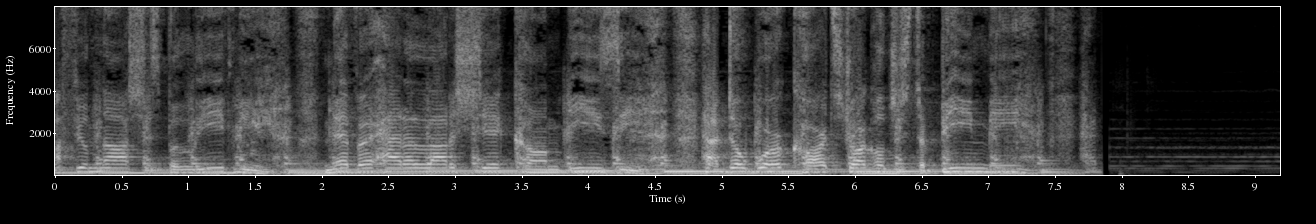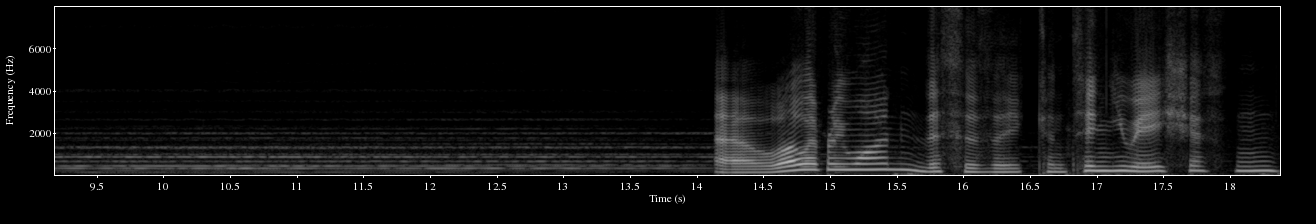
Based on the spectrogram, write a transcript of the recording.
I feel nauseous, believe me. Never had a lot of shit come easy. Had to work hard, struggle just to be me. Hello everyone, this is a continuation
